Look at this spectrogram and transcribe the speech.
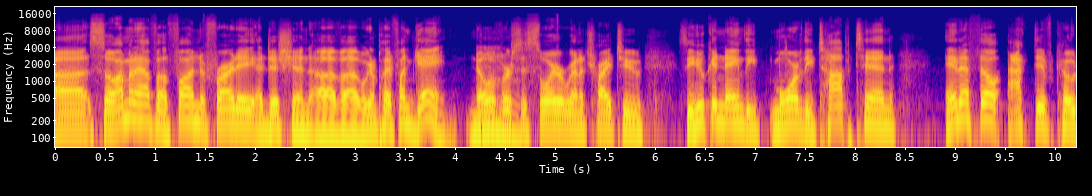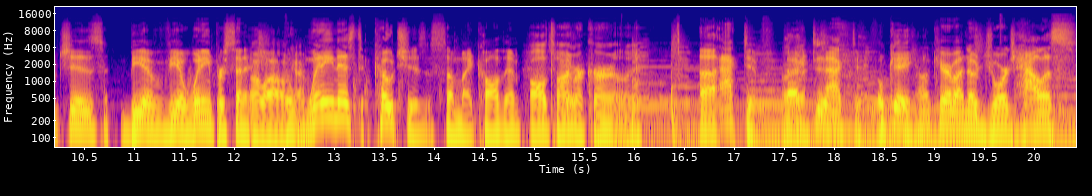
Uh, so I'm gonna have a fun Friday edition of. Uh, we're gonna play a fun game, Noah Hmm. versus Sawyer. We're gonna try to see who can name the more of the top 10 NFL active coaches via via winning percentage. Oh, wow, The winningest coaches, some might call them, All time or currently? uh, active. Active. Active. Okay. I don't care about no George Halas,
